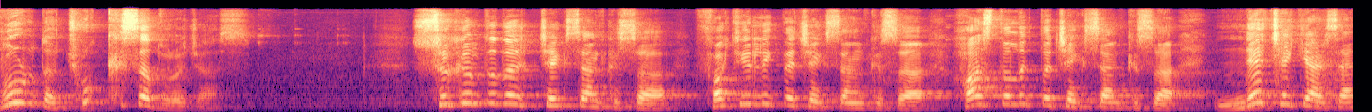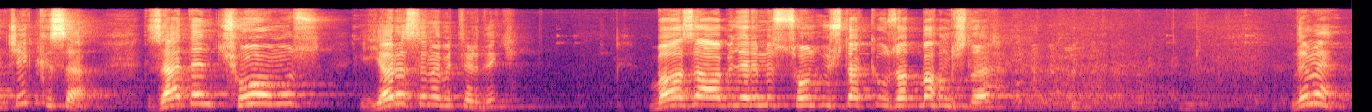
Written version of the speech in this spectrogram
burada çok kısa duracağız. Sıkıntı da çeksen kısa, fakirlik de çeksen kısa, hastalık da çeksen kısa, ne çekersen çek kısa. Zaten çoğumuz yarısını bitirdik. Bazı abilerimiz son üç dakika uzatma almışlar. Değil mi?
